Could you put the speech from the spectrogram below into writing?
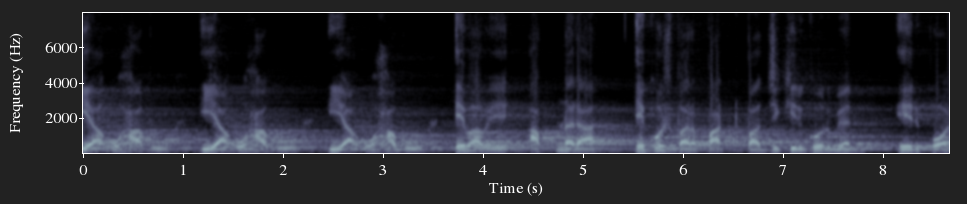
ইয়া উহাবু ইয়া উহাবু ইয়া উহাবু। এভাবে আপনারা একুশ বার পাঠ বা জিকির করবেন। এরপর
